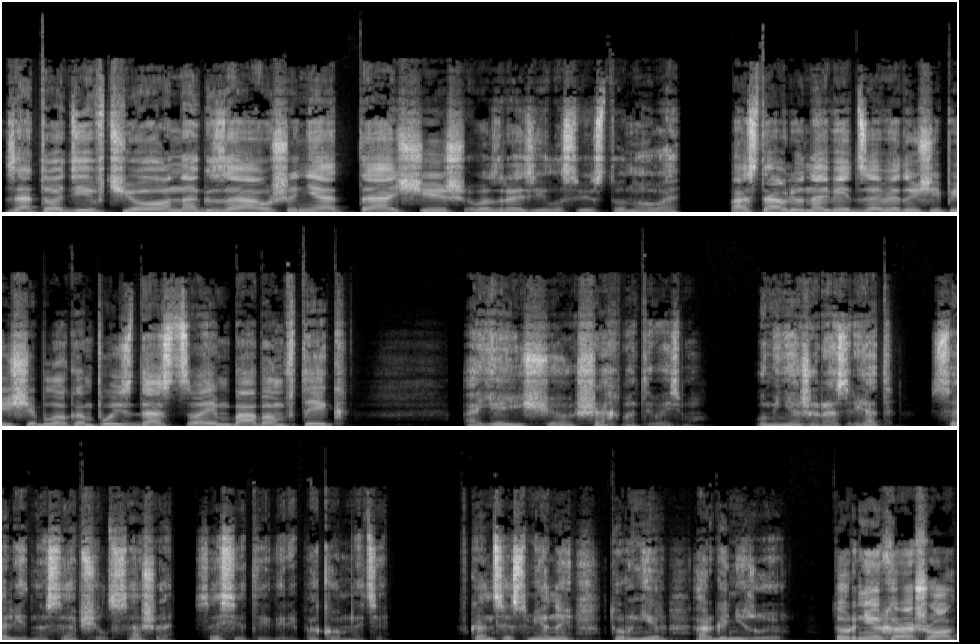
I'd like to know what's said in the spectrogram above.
«Зато девчонок за уши не оттащишь», — возразила Свистунова. «Поставлю на вид заведующий пищеблоком, пусть даст своим бабам втык». «А я еще шахматы возьму. У меня же разряд», — солидно сообщил Саша, сосед Игоря по комнате. «В конце смены турнир организую». «Турнир хорошо.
